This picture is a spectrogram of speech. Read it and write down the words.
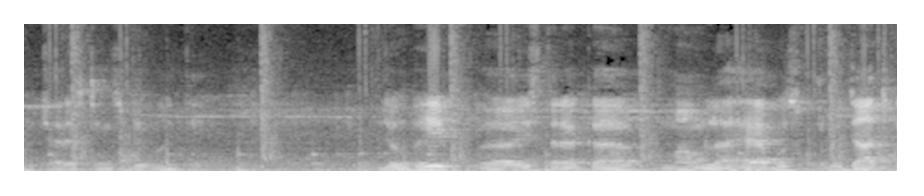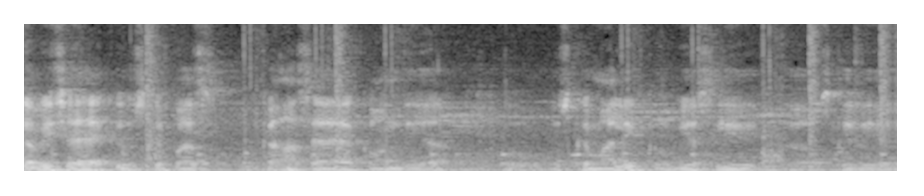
कुछ अरेस्टिंग्स भी हुई थी। जो भी इस तरह का मामला है, अब उस जाँच का विषय है कि उसके पास कहाँ से आया, कौन दिया तो उसके मालिक ओबियसली उसके लिए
